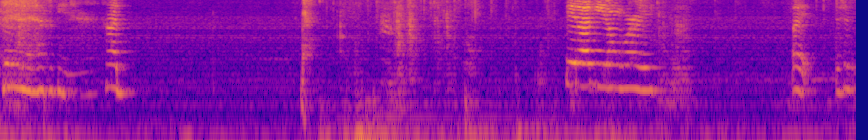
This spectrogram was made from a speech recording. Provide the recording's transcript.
They have to be in here. Hi. Hey doggy, don't worry. Wait, this is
